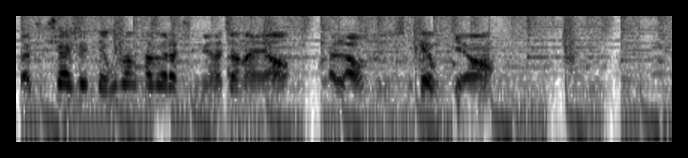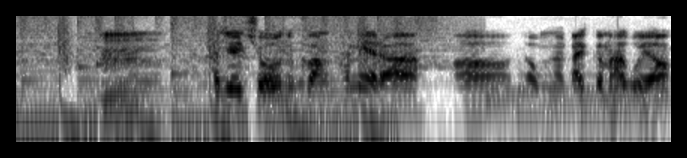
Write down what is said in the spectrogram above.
자, 주차하실 때 후방 카메라 중요하잖아요. 잘 나오는지 체크해 볼게요. 음, 화질 좋은 후방 카메라. 어, 너무나 깔끔하고요.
